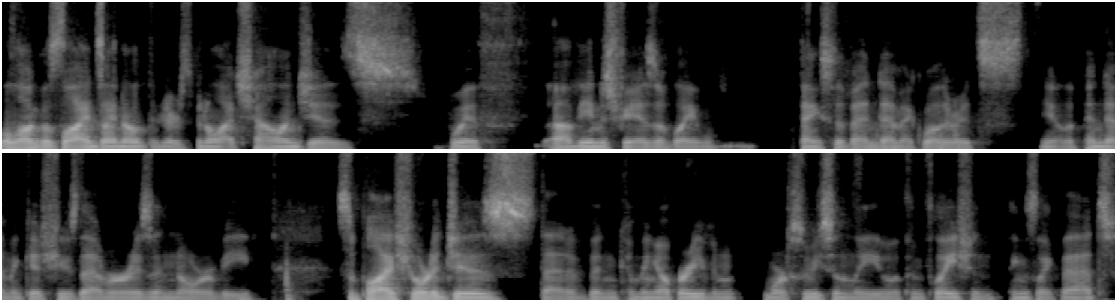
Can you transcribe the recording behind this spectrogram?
Along those lines, I know that there's been a lot of challenges with uh, the industry as of late, thanks to the pandemic, whether it's you know the pandemic issues that have arisen or the supply shortages that have been coming up, or even more recently with inflation, things like that.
